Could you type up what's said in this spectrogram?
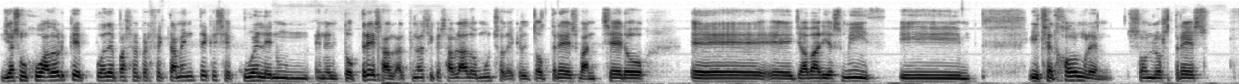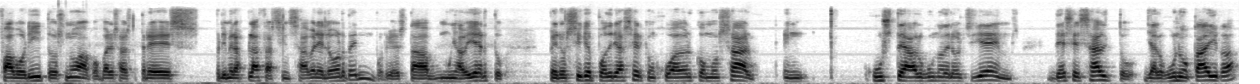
y es un jugador que puede pasar perfectamente que se cuele en, un, en el top 3. Al, al, final sí que se ha hablado mucho de que el top 3, Banchero, eh, eh, Jabari Smith y, y Chet Holmgren son los tres favoritos ¿no? a ocupar esas tres primeras plazas sin saber el orden, porque está muy abierto, pero sí que podría ser que un jugador como Sar en, guste a alguno de los GMs de ese salto y alguno caiga,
